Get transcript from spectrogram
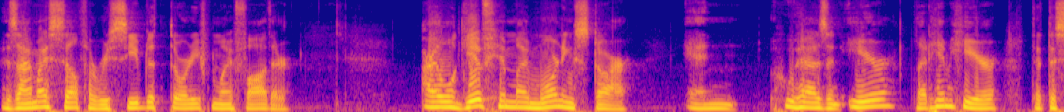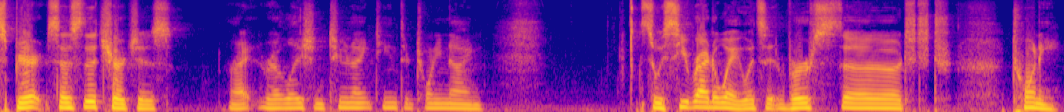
as I myself have received authority from my Father. I will give him my morning star, and who has an ear, let him hear that the Spirit says to the churches, right? Revelation 2:19 through 29. So we see right away, what's it, verse uh, 20.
